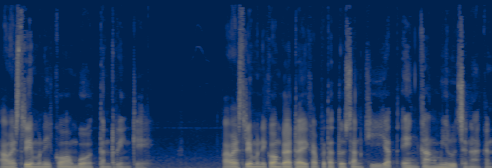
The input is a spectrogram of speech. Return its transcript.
pawestri menika boten ringkih. Pawestri menika nggadahi kapitadosan kiyat ingkang milujengaken.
